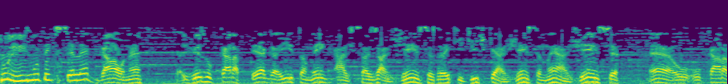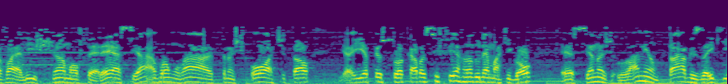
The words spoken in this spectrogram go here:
turismo tem que ser legal, né? Às vezes o cara pega aí também essas agências aí que diz que é agência, não é agência, é, o, o cara vai ali, chama, oferece, ah, vamos lá, transporte e tal, e aí a pessoa acaba se ferrando, né, Mark? Igual é, cenas lamentáveis aí que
